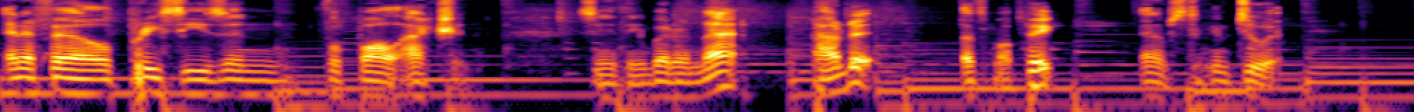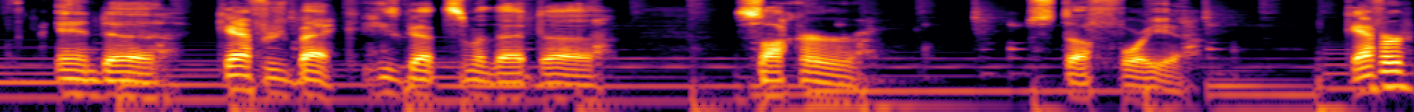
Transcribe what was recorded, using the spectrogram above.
NFL preseason football action. See anything better than that? Pound it. That's my pick, and I'm sticking to it. And uh, Gaffer's back. He's got some of that uh, soccer stuff for you. Gaffer?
